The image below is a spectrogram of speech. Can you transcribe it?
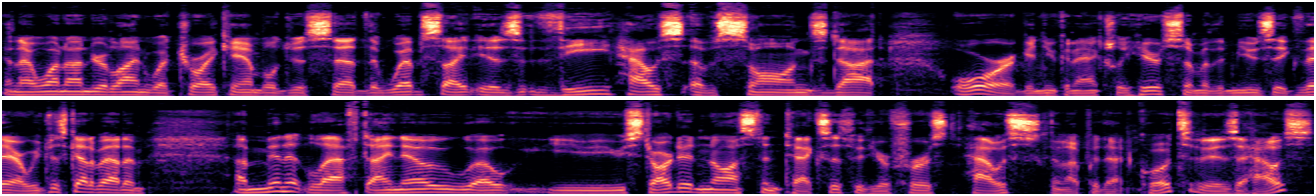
And I want to underline what Troy Campbell just said. The website is thehouseofsongs.org, and you can actually hear some of the music there. We just got about a, a minute left. I know uh, you started in Austin, Texas with your first house, and I put that in quotes, it is a house.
